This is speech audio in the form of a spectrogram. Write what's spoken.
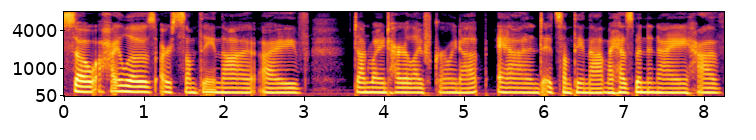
So, high lows are something that I've done my entire life growing up, and it's something that my husband and I have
